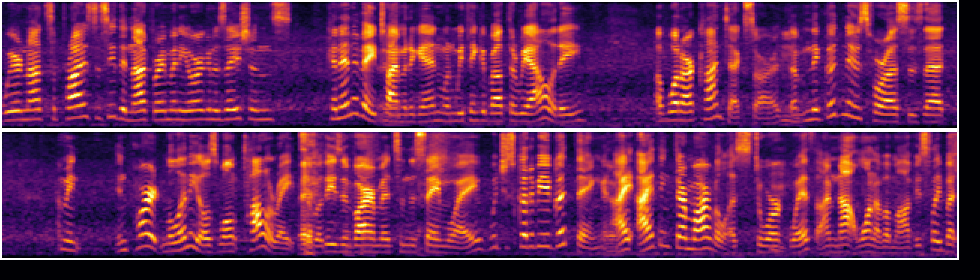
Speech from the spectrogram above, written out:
we're not surprised to see that not very many organizations can innovate time and again when we think about the reality of what our contexts are. I mean, the good news for us is that, I mean, in part, millennials won't tolerate some of these environments in the same way, which is going to be a good thing. Yeah. I, I think they're marvelous to work hmm. with. I'm not one of them, obviously, but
